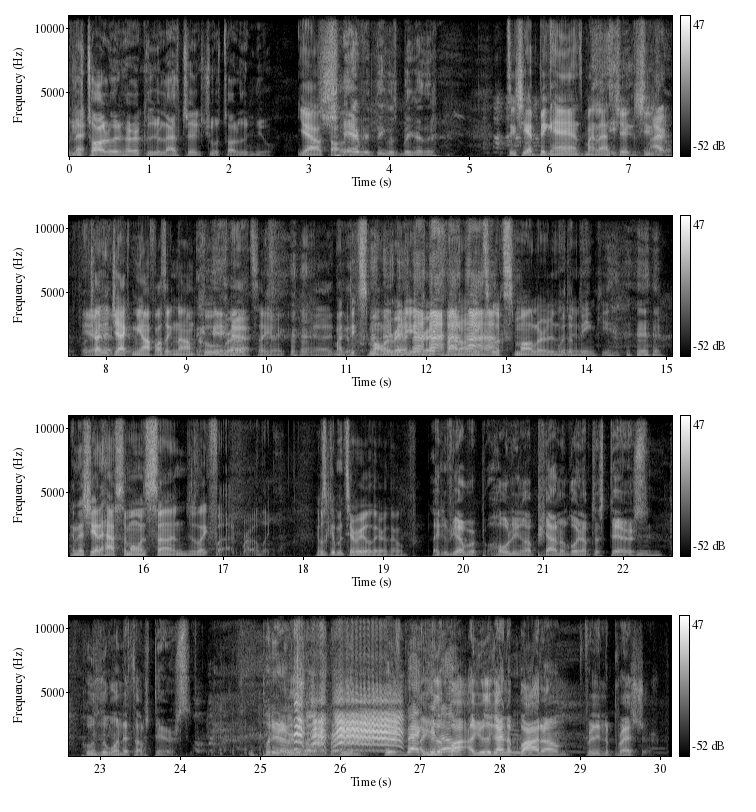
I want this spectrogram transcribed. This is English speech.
You taller than her? Because your last chick, she was taller than you. Yeah, I was taller. than her. Everything was bigger than. Dude, she had big hands. My last chick, she I- tried yeah, to jack dude. me off. I was like, "No, I'm cool, bro." Yeah. It's like, like, Yeah, my dude. dick's small already. ref. I don't need to look smaller. than with a pinky. And then she had a half Samoan son. She was like, "Fuck, bro." Like, it was good material there, though. Like if you're ever holding a piano going up the stairs, who's the one that's upstairs? Put it on her shoulder, bro. Who's back? Are you the know? bo- Are you the guy in the bottom feeling the pressure?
